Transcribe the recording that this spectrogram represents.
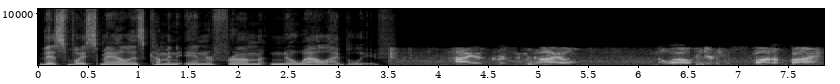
This voicemail is coming in from Noel, I believe. Hi, it's Chris and Kyle. Noel here from Spotify.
